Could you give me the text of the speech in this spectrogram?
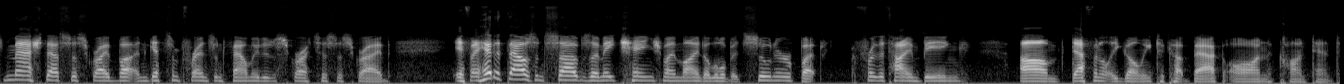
smash that subscribe button. Get some friends and family to subscribe. To subscribe. If I hit a thousand subs, I may change my mind a little bit sooner, but for the time being, I'm definitely going to cut back on content.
